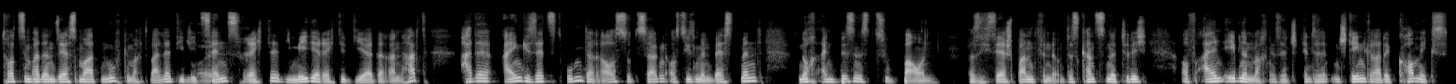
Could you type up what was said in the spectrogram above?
Trotzdem hat er einen sehr smarten Move gemacht, weil er die Lizenzrechte, die Mediarechte, die er daran hat, hat er eingesetzt, um daraus sozusagen aus diesem Investment noch ein Business zu bauen was ich sehr spannend finde. Und das kannst du natürlich auf allen Ebenen machen. Es entstehen gerade Comics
